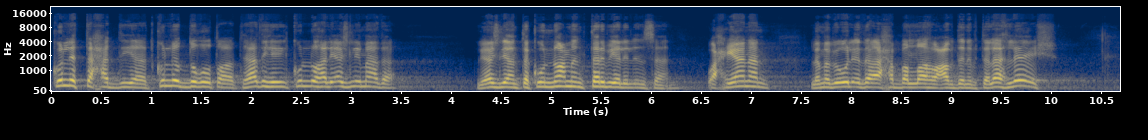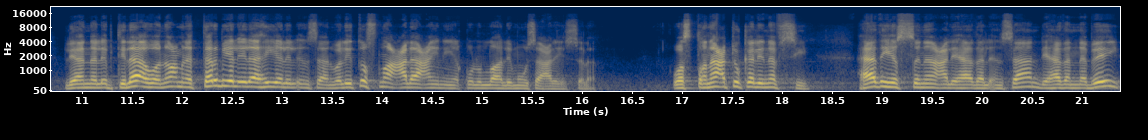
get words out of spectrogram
كل التحديات كل الضغوطات هذه كلها لأجل ماذا؟ لأجل أن تكون نوع من التربيه للإنسان. واحيانا لما بيقول إذا أحب الله عبدا ابتلاه ليش؟ لأن الابتلاء هو نوع من التربية الإلهية للإنسان ولتصنع على عيني يقول الله لموسى عليه السلام. واصطنعتك لنفسي. هذه الصناعة لهذا الإنسان لهذا النبي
